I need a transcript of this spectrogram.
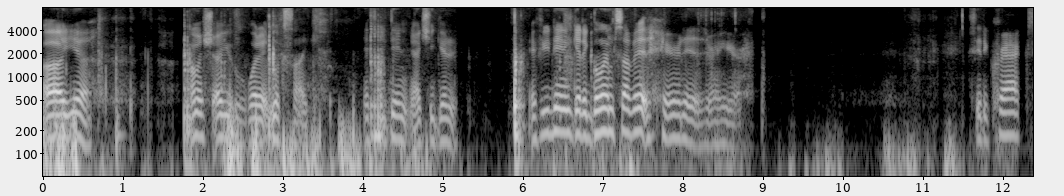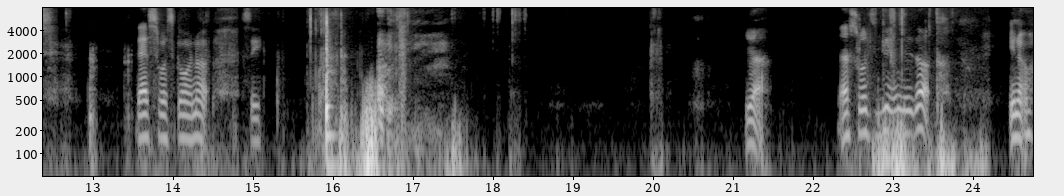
Uh yeah. I'm gonna show you what it looks like if you didn't actually get it if you didn't get a glimpse of it, here it is right here. See the cracks? That's what's going up. See? yeah. That's what's getting it up. You know?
